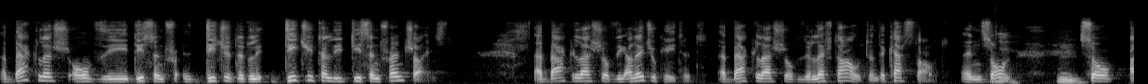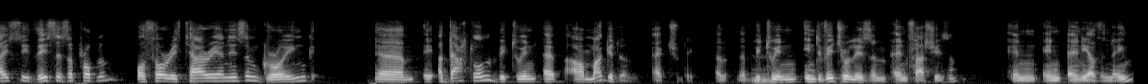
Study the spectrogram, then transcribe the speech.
a backlash of the digitally, digitally disenfranchised, a backlash of the uneducated, a backlash of the left out and the cast out, and so on. Mm. So I see this as a problem. Authoritarianism growing, um, a battle between uh, Armageddon, actually, uh, mm. between individualism and fascism in, in any other name.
